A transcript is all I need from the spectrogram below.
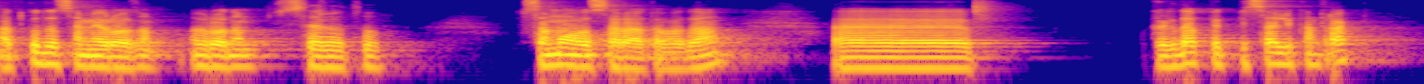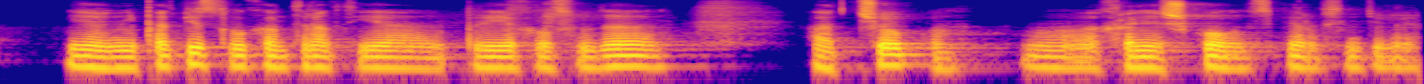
Откуда сами родом? родом? Саратов. Самого Саратова, да? Э, Когда подписали контракт? Я не подписывал контракт, я приехал сюда от ЧОПа э, охранять школу с 1 сентября.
